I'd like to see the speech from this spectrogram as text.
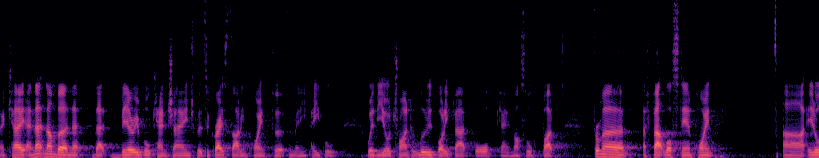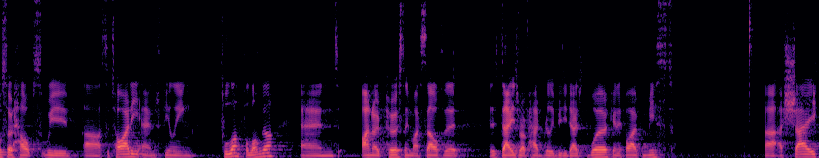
Okay, and that number and that, that variable can change, but it's a great starting point for, for many people, whether you're trying to lose body fat or gain muscle. But from a, a fat loss standpoint, uh, it also helps with uh, satiety and feeling fuller for longer. And I know personally myself that there's days where I've had really busy days with work, and if I've missed uh, a shake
